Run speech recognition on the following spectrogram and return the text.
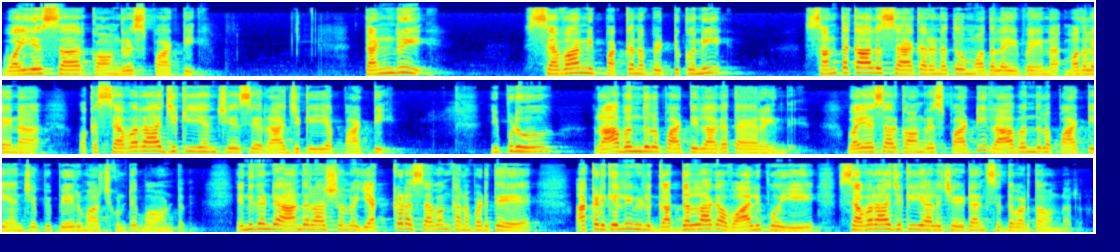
YSR Congress party. తండ్రి శవాన్ని పక్కన పెట్టుకొని సంతకాల సేకరణతో మొదలైపోయిన మొదలైన ఒక శవ రాజకీయం చేసే రాజకీయ పార్టీ. ఇప్పుడు రాబందుల పార్టీలాగా తయారైంది. వైఎస్ఆర్ కాంగ్రెస్ పార్టీ రాబందుల పార్టీ అని చెప్పి పేరు మార్చుకుంటే బాగుంటుంది. ఎందుకంటే ఆంధ్ర రాష్ట్రంలో ఎక్కడ శవం కనపడితే అక్కడికి వెళ్ళి వీళ్ళు గద్దల్లాగా వాలిపోయి శవరాజకీయాలు చేయడానికి సిద్ధపడతా ఉన్నారు.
